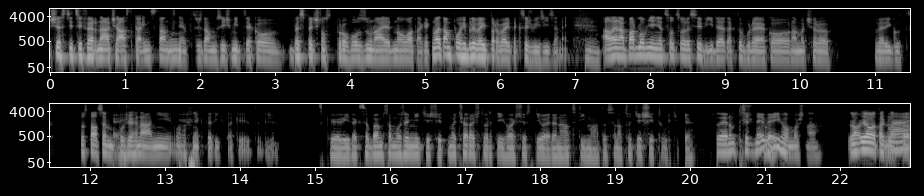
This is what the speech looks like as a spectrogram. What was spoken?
šesticiferná částka instantně, Mm. protože tam musíš mít jako bezpečnost provozu najednou a tak. Jakmile je tam pohyblivý prvek, tak jsi vyřízený. Hmm. Ale napadlo mě něco, co si vyjde, tak to bude jako na mečer very good. Dostal jsem Okay. požehnání od některých taky, takže. Skvělý, tak se budeme samozřejmě těšit. Mečera 4. a 6. 11. máte se na co těšit určitě. To je jenom tři dny, možná. No jo, takhle. Ne,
